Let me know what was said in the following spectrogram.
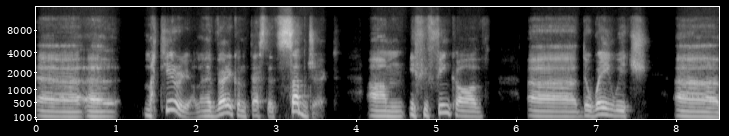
uh, uh, material and a very contested subject. Um, if you think of uh, the way in which uh,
